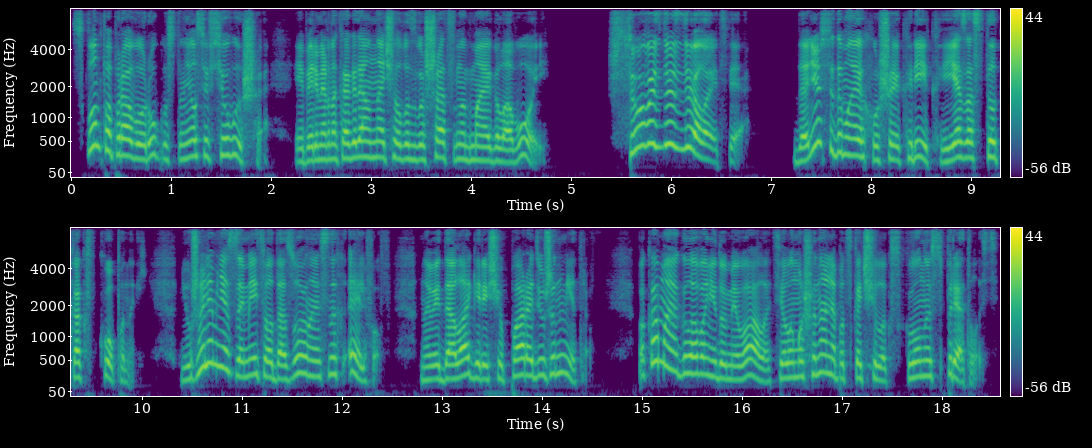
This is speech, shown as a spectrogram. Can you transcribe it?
Склон по правую руку становился все выше, и примерно когда он начал возвышаться над моей головой... «Что вы здесь делаете?» Донесся до моих ушей крик, и я застыл как вкопанный. Неужели меня заметил дозор лесных эльфов? Но ведь до лагеря еще пара дюжин метров. Пока моя голова недоумевала, тело машинально подскочило к склону и спряталось.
